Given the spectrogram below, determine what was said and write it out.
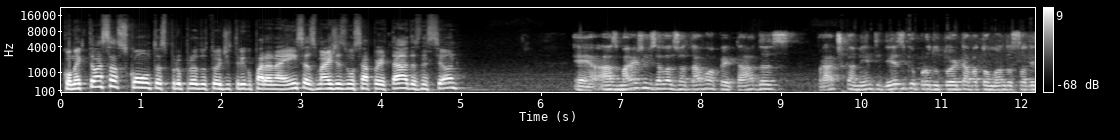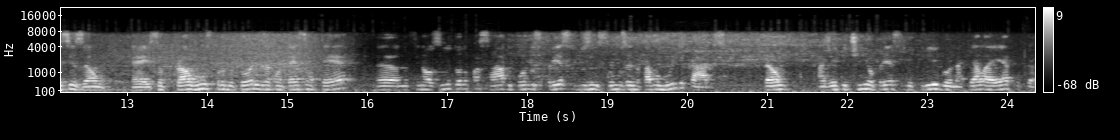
Como é que estão essas contas para o produtor de trigo paranaense? As margens vão ser apertadas nesse ano? É, as margens elas já estavam apertadas praticamente desde que o produtor estava tomando sua decisão. É, isso para alguns produtores acontece até uh, no finalzinho do ano passado, quando os preços dos insumos ainda estavam muito caros. Então, a gente tinha o preço do trigo naquela época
